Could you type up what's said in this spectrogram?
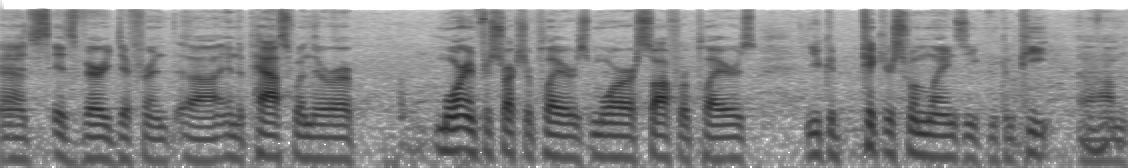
past. It's, it's very different. Uh, in the past, when there were more infrastructure players, more software players, you could pick your swim lanes and you can compete. Um,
